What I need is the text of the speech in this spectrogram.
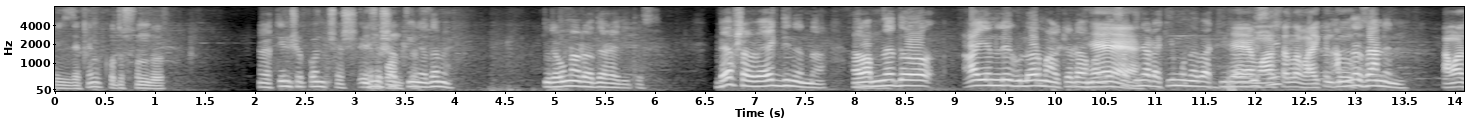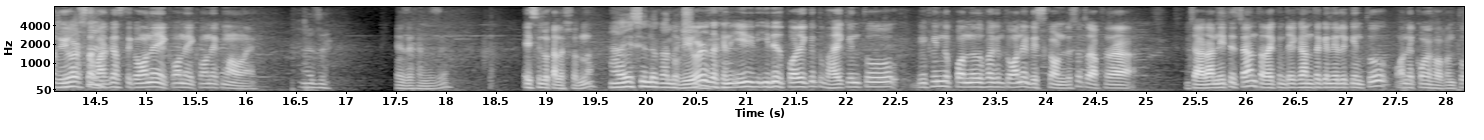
এই দেখেন কত সুন্দর। তিনশো পঞ্চাশ। এগুলো সব 350 কিনে দামে। এটা ওনারা দেখাই দিতেছে। ব্যবসা একদিনের না। আর আপনি তো আইএন রেগুলার মার্কেটে আমার হ্যাঁ। কি মনে বা হ্যাঁ মাশাআল্লাহ ভাই কিন্তু আপনি জানেন। আমার ভিউয়ার্স আমার কাছ থেকে অনেক অনেক অনেক মাল নেয়। এই যে। এই দেখেন যে। এই ছিল কালেকশন না? হ্যাঁ এই ছিল কালেকশন ভিউয়ার্স দেখেন ঈদের পরে কিন্তু ভাই কিন্তু বিভিন্ন পণ্যের উপর কিন্তু অনেক ডিসকাউন্ট দিচ্ছে। তো আপনারা যারা নিতে চান তারা কিন্তু এখান থেকে নিলে কিন্তু অনেক কমে পাবেন। তো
